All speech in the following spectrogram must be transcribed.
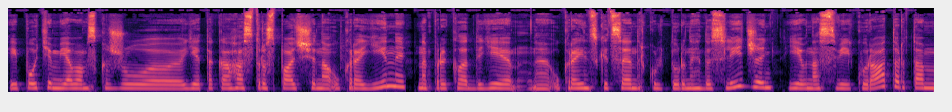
І потім я вам скажу, е, є така гастроспадщина України. Наприклад, є е, Український центр культурних досліджень. Є в нас свій куратор, там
